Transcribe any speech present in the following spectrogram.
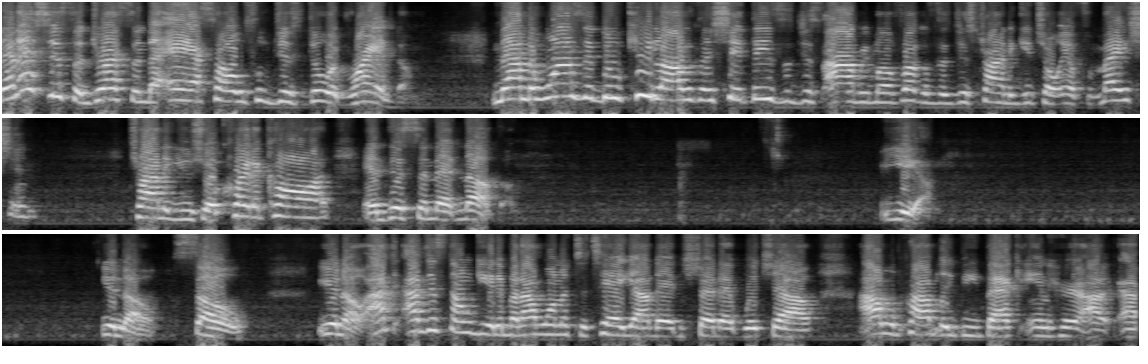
Now that's just addressing the assholes who just do it random. Now the ones that do key logs and shit, these are just angry motherfuckers that just trying to get your information, trying to use your credit card, and this and that and other. Yeah. You know, so you know, I, I just don't get it, but I wanted to tell y'all that and share that with y'all. I will probably be back in here. I, I,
